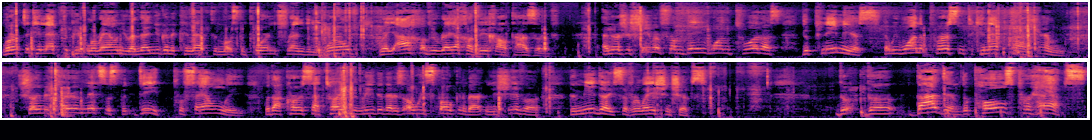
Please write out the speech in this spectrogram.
learn to connect to people around you, and then you're going to connect to the most important friend in the world, and the Rosh HaYeshiva from day one taught us the pnimius, that we want a person to connect to Hashem. Showing Torah mitzvahs, but deep, profoundly, with our Satay, the midah that is always spoken about in Yeshiva, the midas of relationships the the badim, the poles, perhaps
